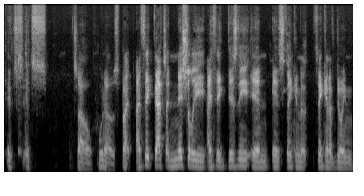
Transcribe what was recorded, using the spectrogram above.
it's it's." So who knows? But I think that's initially. I think Disney in is thinking of thinking of doing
